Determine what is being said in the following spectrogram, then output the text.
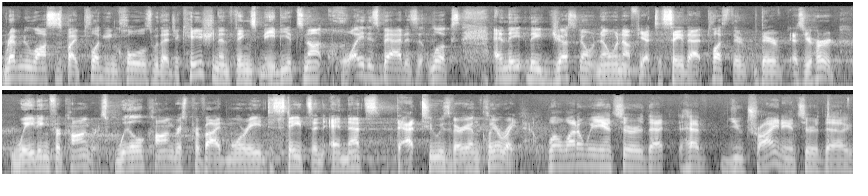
revenue losses by plugging holes with education and things. Maybe it's not quite as bad as it looks. And they, they just don't know enough yet to say that. Plus, they're, they're, as you heard, waiting for Congress. Will Congress provide more aid to states? And, and that's, that too is very unclear right now. Well, why don't we answer that? Have you try and answer the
